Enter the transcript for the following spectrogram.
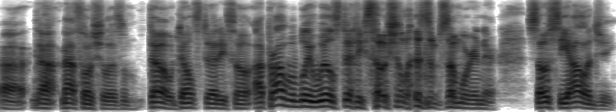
Uh, not not socialism. No, don't study. So I probably will study socialism somewhere in there. Sociology.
